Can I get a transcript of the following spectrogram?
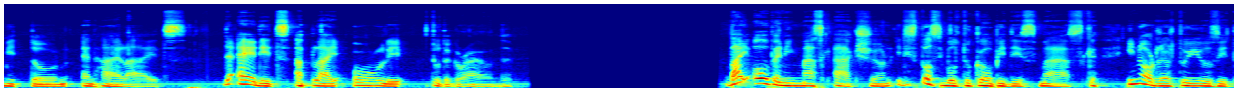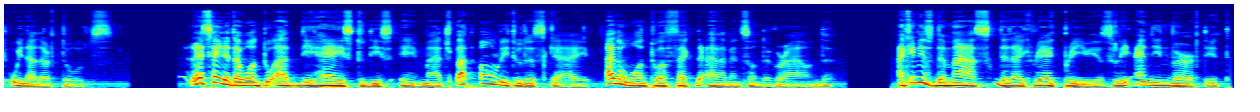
midtone and highlights. The edits apply only to the ground. By opening Mask Action, it is possible to copy this mask in order to use it with other tools. Let's say that I want to add the haze to this image, but only to the sky. I don't want to affect the elements on the ground. I can use the mask that I created previously and invert it,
